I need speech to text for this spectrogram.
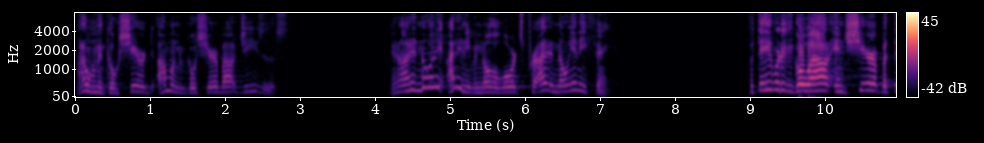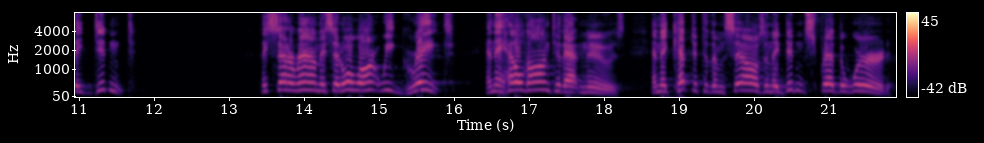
But I want to go share, I'm going to go share about Jesus. You know, I didn't know any, I didn't even know the Lord's Prayer. I didn't know anything. But they were to go out and share it, but they didn't. They sat around, they said, Oh, well, aren't we great? And they held on to that news. And they kept it to themselves and they didn't spread the word.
